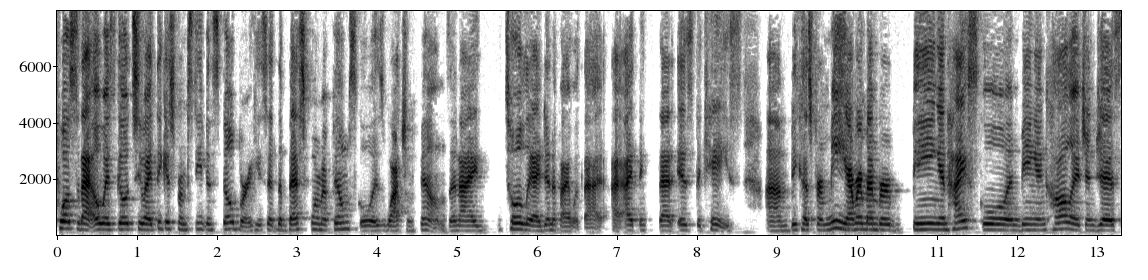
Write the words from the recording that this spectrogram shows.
quotes that I always go to, I think it's from Steven Spielberg. He said, The best form of film school is watching films. And I totally identify with that. I, I think that is the case. Um, because for me, I remember being in high school and being in college and just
